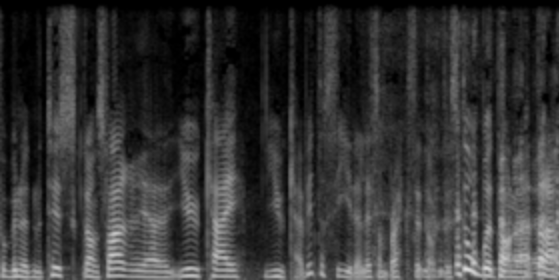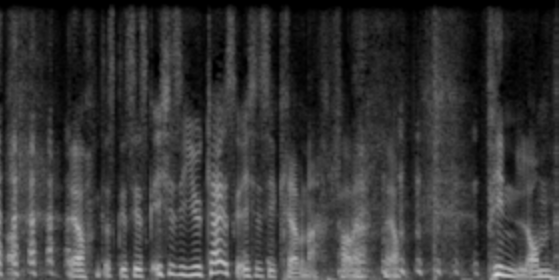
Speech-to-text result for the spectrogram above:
forbundet med Tyskland, Sverige, UK. UK, begynte å si det litt som brexit-aktig. Storbritannia heter det. Ja, det skal jeg si. Jeg skal ikke si UK, jeg skal ikke si krevende. Ferdig. Ja. Finland,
